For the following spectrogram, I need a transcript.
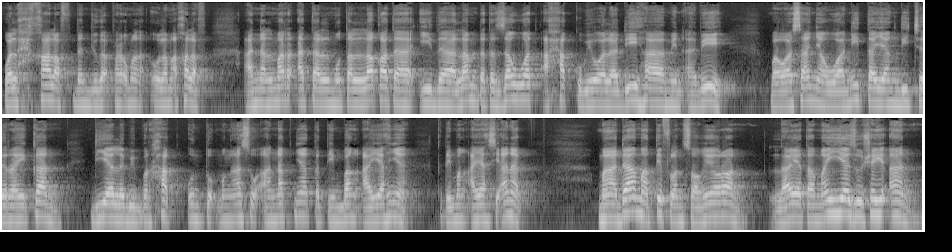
wal khalaf dan juga para ulama khalaf annal mar'atal mutallaqata idza lam tatazawwad ahaqqu biwaladiha min abih bahwasanya wanita yang diceraikan dia lebih berhak untuk mengasuh anaknya ketimbang ayahnya, ketimbang ayah si anak. Madama tiflan la yatamayyazu syai'an,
